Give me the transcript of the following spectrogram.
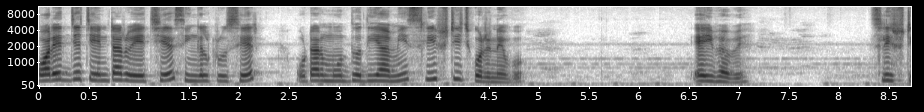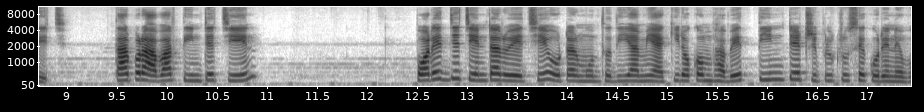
পরের যে চেনটা রয়েছে সিঙ্গেল ক্রুশের ওটার মধ্য দিয়ে আমি স্লিপ স্টিচ করে নেব। এইভাবে স্লিপ স্টিচ তারপর আবার তিনটে চেন পরের যে চেনটা রয়েছে, ওটার মধ্য দিয়ে আমি একই রকমভাবে তিনটে ট্রিপল ক্রুশে করে নেব।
